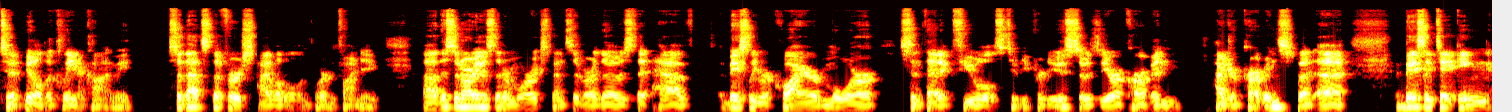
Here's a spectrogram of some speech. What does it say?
to build a clean economy. So that's the first high level important finding. Uh, the scenarios that are more expensive are those that have basically require more synthetic fuels to be produced, so zero carbon hydrocarbons. But uh, basically taking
